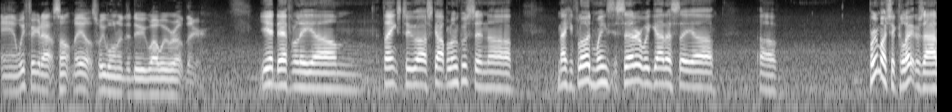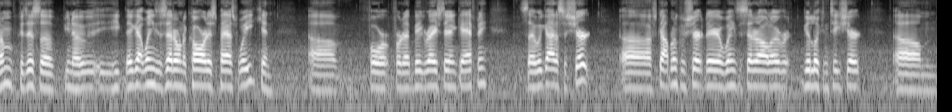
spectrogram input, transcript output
and we figured out something else we wanted to do while we were up there. Yeah, definitely. Um, thanks to uh, Scott Bloomquist and uh, Mackie Flood and Wings Etc. We got us a uh, uh pretty much a collector's item because this, uh, you know, he, they got wings set on the car this past week and um, for for that big race there in Gaffney. So we got us a shirt, uh, Scott Bloomquist shirt there, wings set all over it, good looking T-shirt, um,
